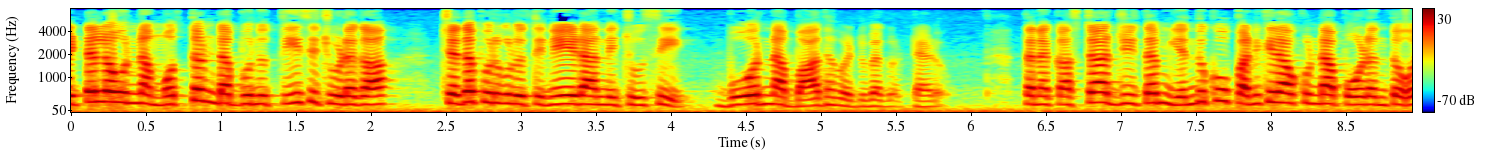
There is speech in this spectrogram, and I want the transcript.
పెట్టెలో ఉన్న మొత్తం డబ్బును తీసి చూడగా చెదపురుగులు తినేయడాన్ని చూసి బోర్న బాధపడ్డాడు తన కష్టార్జితం ఎందుకు పనికి రాకుండా పోవడంతో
